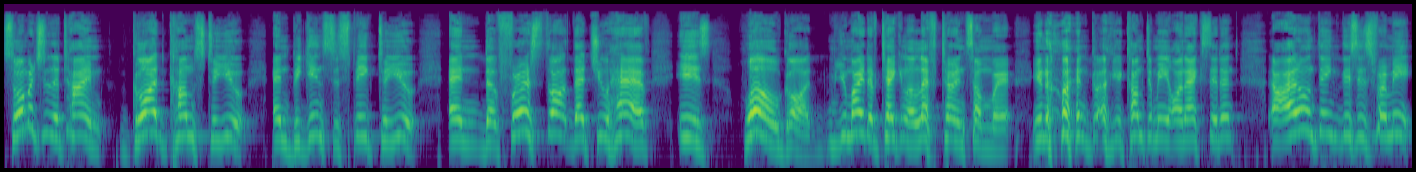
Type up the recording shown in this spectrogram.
So much of the time, God comes to you and begins to speak to you. And the first thought that you have is, Whoa, God, you might have taken a left turn somewhere, you know, and come to me on accident. I don't think this is for me.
